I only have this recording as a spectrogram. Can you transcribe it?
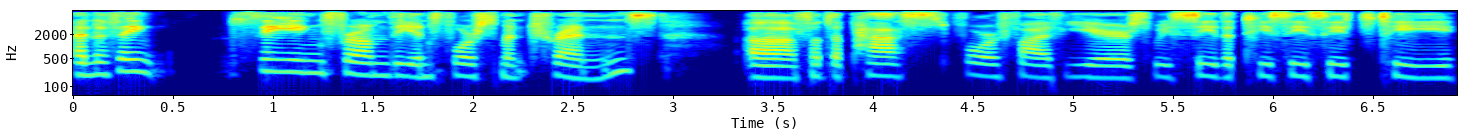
and I think seeing from the enforcement trends, uh, for the past four or five years, we see the TCCT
